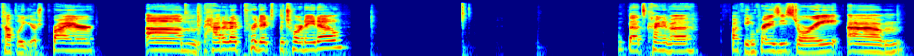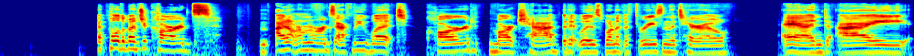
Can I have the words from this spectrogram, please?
couple years prior. Um, how did I predict the tornado? That's kind of a fucking crazy story. Um, I pulled a bunch of cards. I don't remember exactly what card March had, but it was one of the threes in the tarot, and I,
